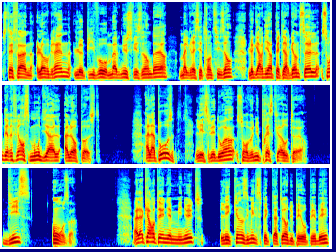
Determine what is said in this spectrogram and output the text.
Stéphane Lovgren, le pivot Magnus Wieslander, malgré ses 36 ans, le gardien Peter Gansel sont des références mondiales à leur poste. À la pause, les Suédois sont venus presque à hauteur. 10, 11. À la 41e minute, les 15 000 spectateurs du POPB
